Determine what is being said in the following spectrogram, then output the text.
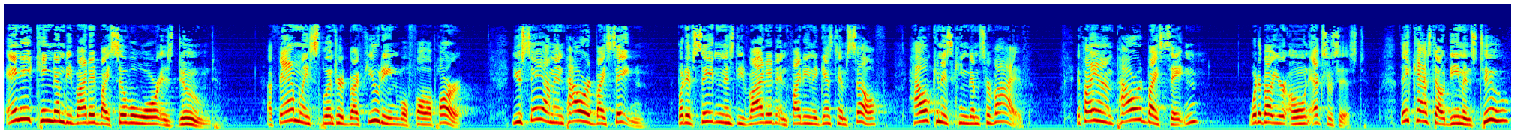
Any kingdom divided by civil war is doomed. A family splintered by feuding will fall apart. You say I'm empowered by Satan, but if Satan is divided and fighting against himself, how can his kingdom survive? If I am empowered by Satan, what about your own exorcist? They cast out demons too,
